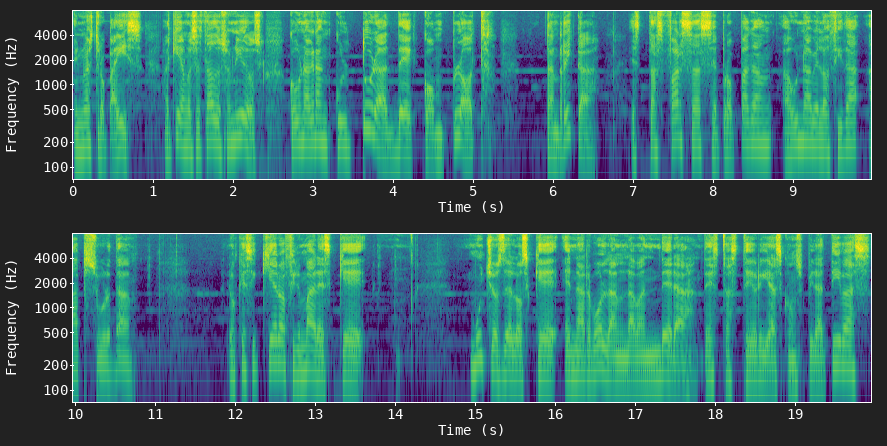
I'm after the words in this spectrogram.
en nuestro país, aquí en los Estados Unidos, con una gran cultura de complot tan rica, estas farsas se propagan a una velocidad absurda. Lo que sí quiero afirmar es que muchos de los que enarbolan la bandera de estas teorías conspirativas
